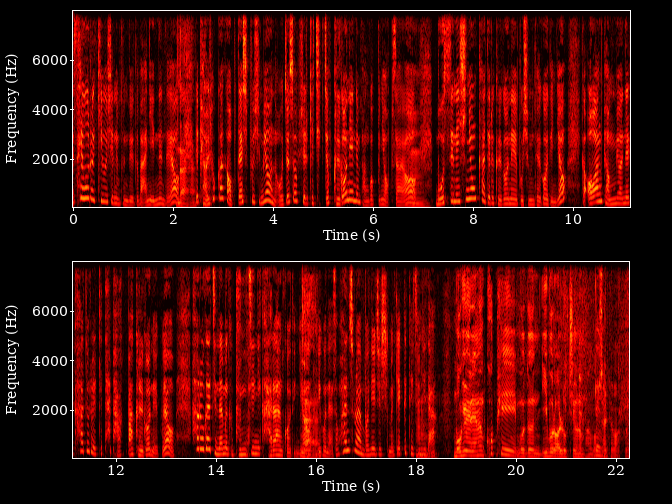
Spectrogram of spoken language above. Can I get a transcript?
새우를 키우시는 분들도 많이 있는데요. 네. 근데 별 효과가 없다 싶으시면 어쩔 수 없이 이렇게 직접 긁어내는 방법뿐이 없어요. 음. 못 쓰는 신용카드를 긁어내 보시면 되거든요. 그러니까 어항 벽면을 카드로 이렇게 다 박박 긁어내고요. 하루가 지나면 그 분진이 가라앉거든요. 네. 그리고 나서 환수를 한번 해주시면 깨끗해집니다. 목요일에는 코피 묻은 이불 얼룩 지우는 방법 네. 살펴봤고요.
